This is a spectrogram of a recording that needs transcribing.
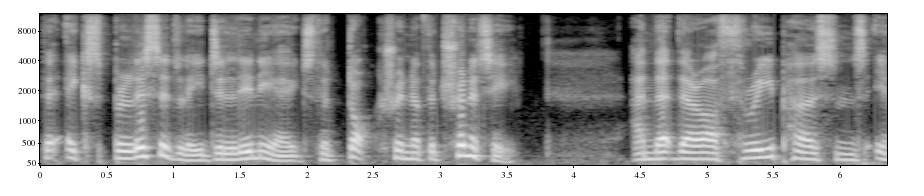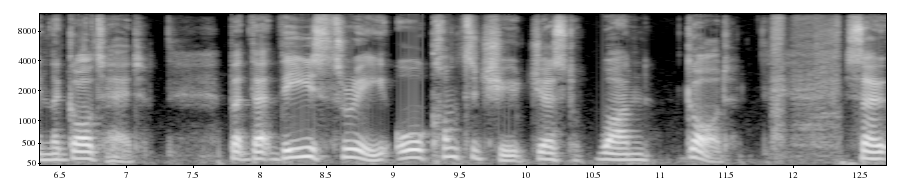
that explicitly delineates the doctrine of the Trinity and that there are three persons in the Godhead, but that these three all constitute just one God. So,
